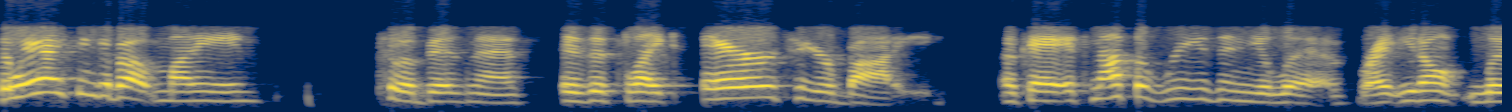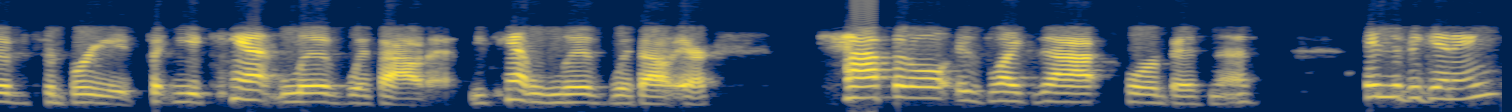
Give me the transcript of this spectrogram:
the way I think about money to a business is it's like air to your body. Okay. It's not the reason you live, right? You don't live to breathe, but you can't live without it. You can't live without air. Capital is like that for a business. In the beginning,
